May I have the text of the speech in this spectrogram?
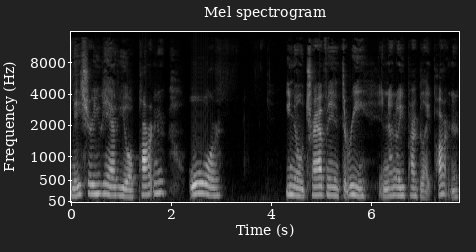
Make sure you have your partner or you know, traveling three, and I know you probably like partner.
